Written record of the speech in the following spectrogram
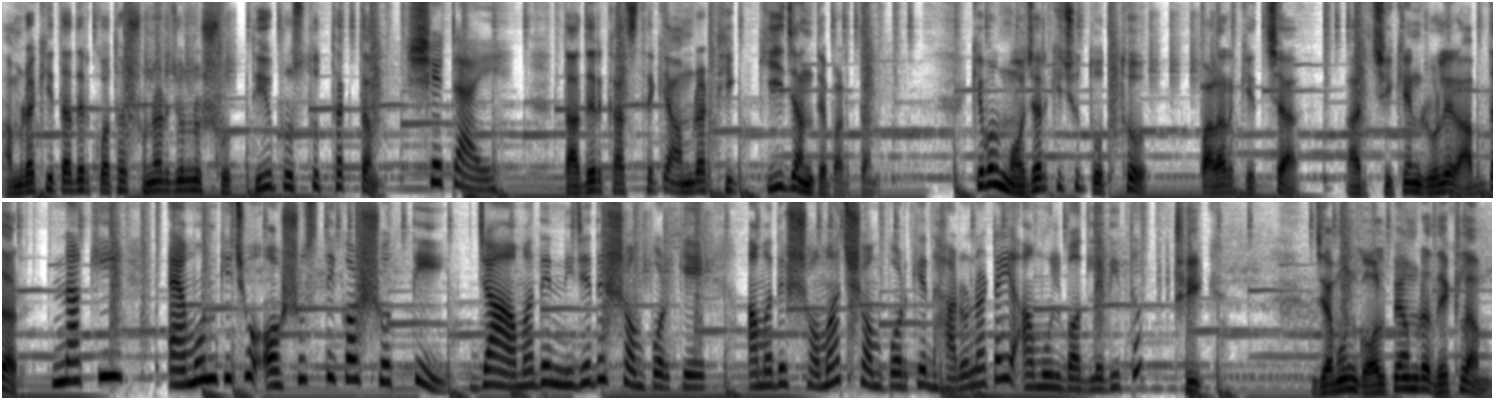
আমরা কি তাদের কথা শোনার জন্য সত্যিই প্রস্তুত থাকতাম? সেটাই। তাদের কাছ থেকে আমরা ঠিক কি জানতে পারতাম? কেবল মজার কিছু তথ্য পাড়ার কেচ্চা আর চিকেন রোলের আবদার? নাকি এমন কিছু অস্বস্তিকর সত্যি যা আমাদের নিজেদের সম্পর্কে আমাদের সমাজ সম্পর্কে ধারণাটাই আমূল বদলে দিত? ঠিক। যেমন গল্পে আমরা দেখলাম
